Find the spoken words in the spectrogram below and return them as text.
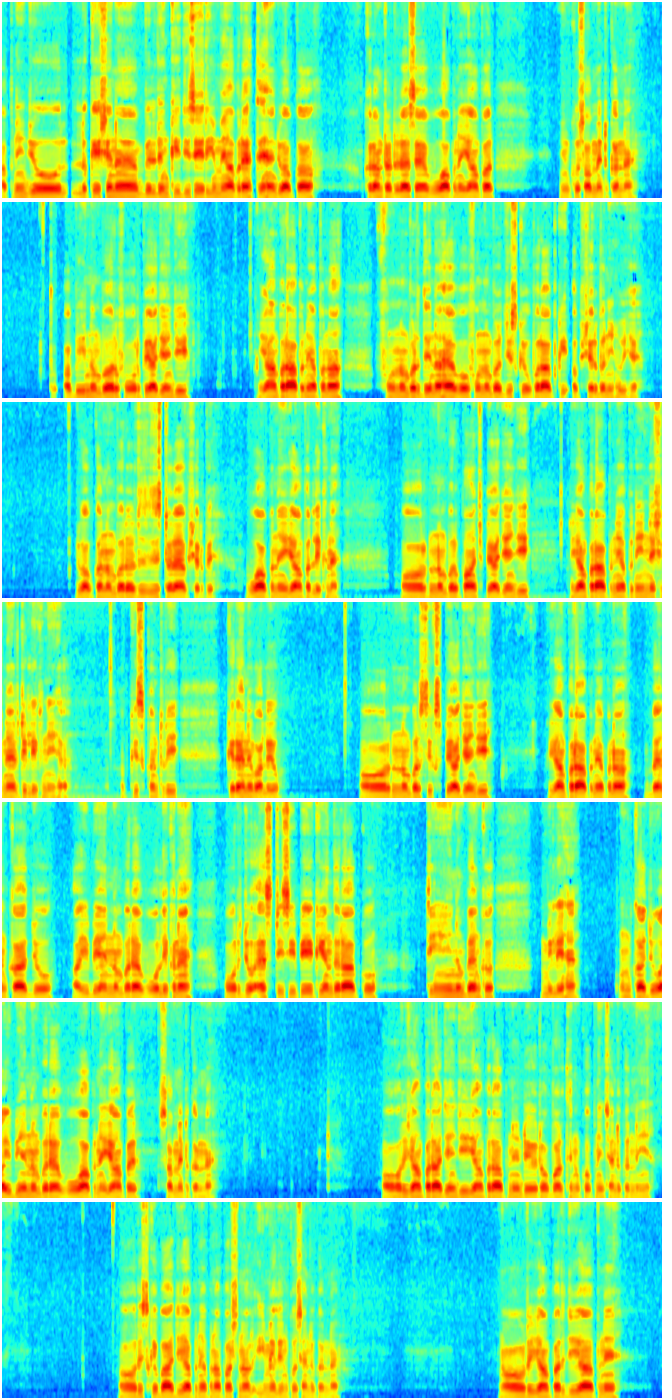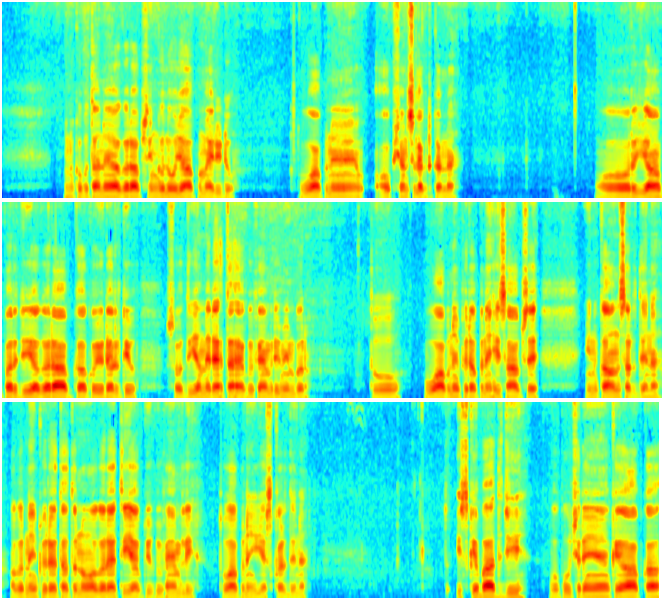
अपनी जो लोकेशन है बिल्डिंग की, जिस एरिया में आप रहते हैं, जो आपका करंट एड्रेस है, वो आपने यहाँ पर इनको सबमिट करना है। तो अभी नंबर फोर पे आ जाए जी। यहाँ पर आपने अपना फ़ोन नंबर देना है, वो फ़ोन नंबर जिसके ऊपर आपकी अक्षर बनी हुई है। जो आपका नंबर रजिस्टर है अक्षर पे, वो आपने यहाँ पर लिखना है। और नंबर पाँच पे आ जाए जी। यहाँ पर आपने अपनी नेशनैलिटी लिखनी है। अब किस कंट्री के रहने वाले हो? और नंबर सिक्स पे आ जाए जी। यहाँ पर आपने अपना बैंक का जो आई बी एन नंबर है, वो लिखना है। और जो एस टी सी पे के अंदर आपको तीन बैंक मिले हैं। उनका जो आई बी एन नंबर है, वो आपने यहाँ पर सबमिट करना है। और यहाँ पर आ जाएँ जी, यहाँ पर आपने डेट ऑफ़ बर्थ इनको अपनी सेंड करनी है। और इसके बाद जी आपने अपना पर्सनल ईमेल इनको सेंड करना है। और यहाँ पर जी आपने इनको बताना है, अगर आप सिंगल हो या आप मैरिड हो, वो आपने ऑप्शन सेलेक्ट करना है। और यहाँ पर जी अगर आपका कोई रिलेटिव सऊदीया में रहता है, कोई फैमिली मेंबर तो वो आपने फिर अपने हिसाब से इनका आंसर देना है। अगर नहीं कोई रहता तो नो अगर रहती है आपकी कोई फैमिली तो आपने यस कर देना है। तो इसके बाद जी वो पूछ रहे हैं कि आपका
